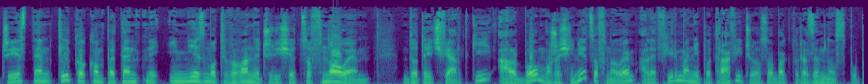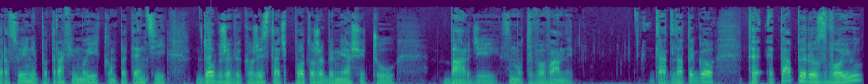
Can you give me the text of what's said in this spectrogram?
czy jestem tylko kompetentny i niezmotywowany, czyli się cofnąłem do tej ćwiartki, albo może się nie cofnąłem, ale firma nie potrafi, czy osoba, która ze mną współpracuje, nie potrafi moich kompetencji dobrze wykorzystać po to, żebym ja się czuł bardziej zmotywowany. Dlatego te etapy rozwoju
